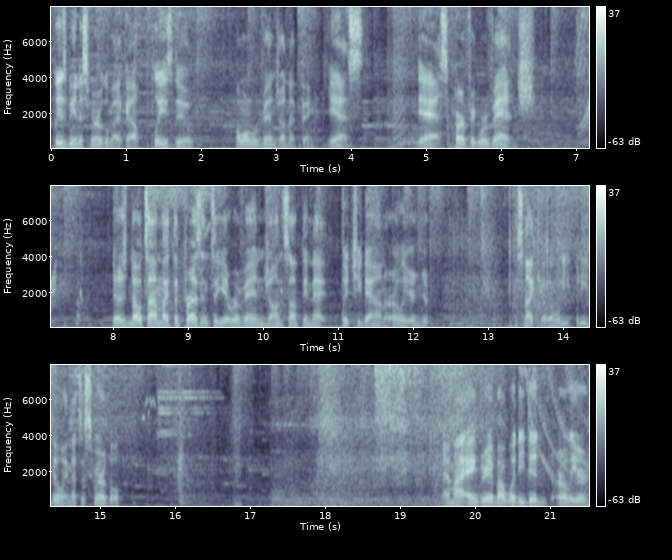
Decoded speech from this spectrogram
Please be in the Smeargle back out. Please do. I want revenge on that thing. Yes. Yes, perfect revenge. There's no time like the present to get revenge on something that put you down earlier in your... That's not killing. What are you, what are you doing? That's a Smeargle. Am I angry about what he did earlier?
